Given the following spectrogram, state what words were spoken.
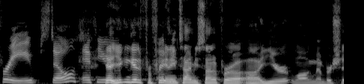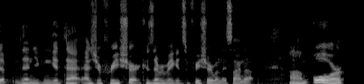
free still if you. yeah, you can get it for free if you- anytime you sign up for a, a year long membership. Then you can get that as your free shirt because everybody gets a free shirt when they sign up. Um, or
